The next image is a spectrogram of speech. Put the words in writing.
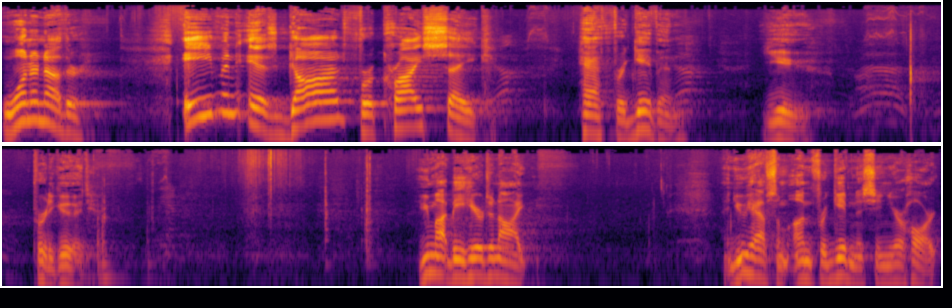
one another, even as God for Christ's sake hath forgiven you. Pretty good. You might be here tonight and you have some unforgiveness in your heart.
